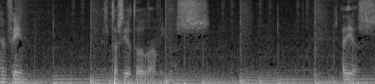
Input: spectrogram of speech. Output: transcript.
En fin, esto ha sido todo amigos. Adiós.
